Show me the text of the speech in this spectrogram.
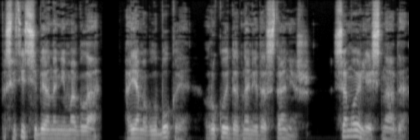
посветить себя она не могла. А яма глубокая, рукой до дна не достанешь. Самой лезть надо.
